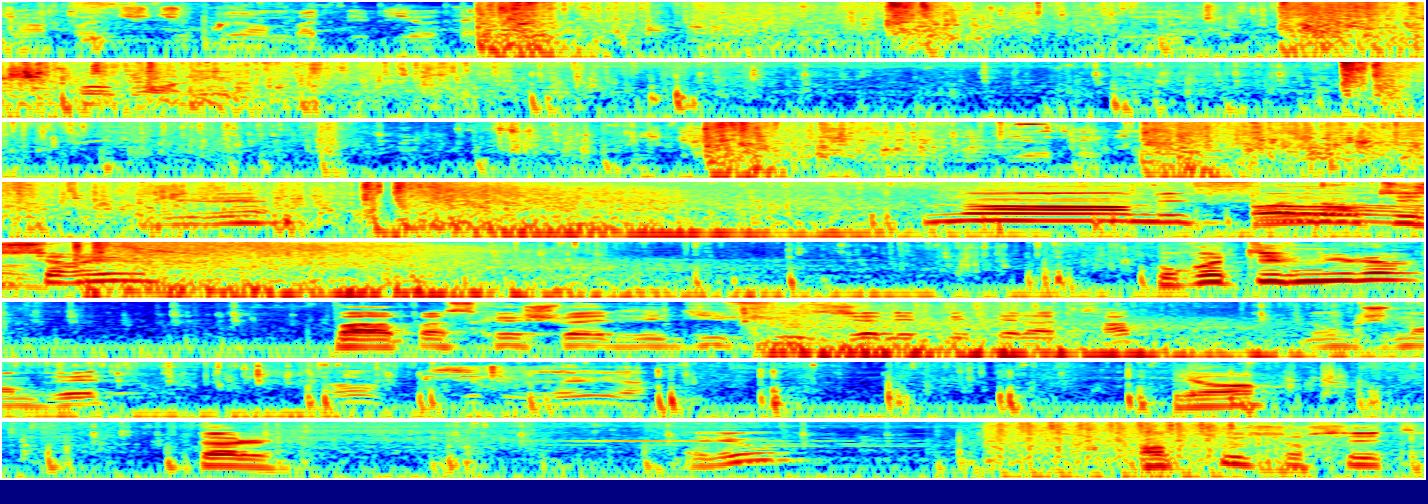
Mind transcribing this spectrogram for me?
J'ai entendu du bruit en bas de bibliothèque. Moi, Je sais pas voir les gars. Bibliothèque. J'y vais. Non, mais Oh fort non, t'es sérieux? Pourquoi t'es venu là? Bah parce que je suis à des diffuses, j'allais péter la trappe, donc je m'en devais. Oh, qui c'est que vous avez eu là Ira. Sol. Elle est où? En dessous sur site.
